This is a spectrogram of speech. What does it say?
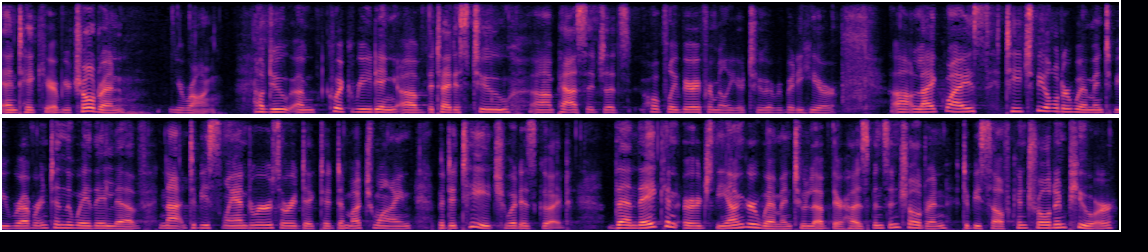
and take care of your children, you're wrong. I'll do a quick reading of the Titus 2 uh, passage that's hopefully very familiar to everybody here. Uh, likewise, teach the older women to be reverent in the way they live, not to be slanderers or addicted to much wine, but to teach what is good. Then they can urge the younger women to love their husbands and children, to be self-controlled and pure,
